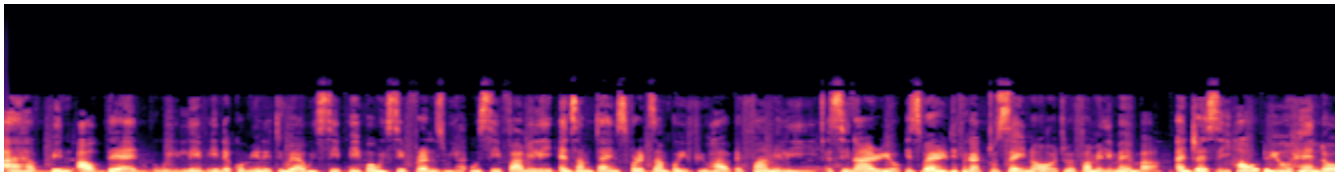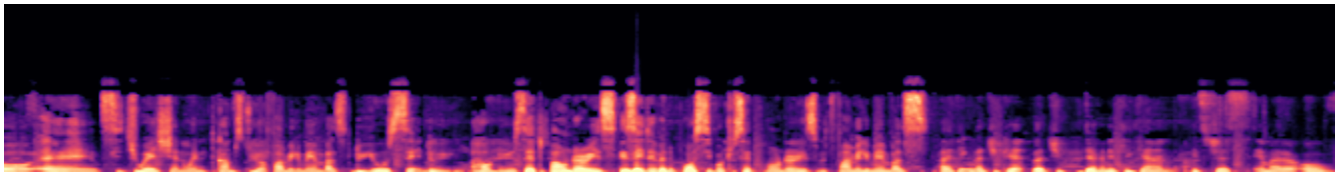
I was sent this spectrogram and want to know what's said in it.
I have been out there and we live in a community where we see people, we see friends, we, ha- we see family. And sometimes, for example, if you have a family scenario, it's very difficult to say no to a family member. And Tracy, how do you handle a situation when it comes to your family members? Do you say, do how do you set boundaries? Is it even possible to set boundaries with family members? I think that you can, that you definitely can. It's just a matter of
